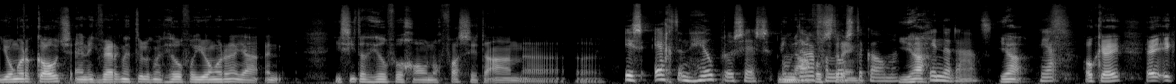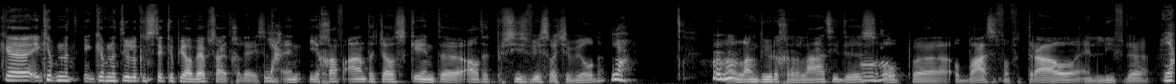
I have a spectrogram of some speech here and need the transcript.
jongerencoach en ik werk natuurlijk met heel veel jongeren. Ja, en je ziet dat heel veel gewoon nog vastzitten aan. eh, eh, Is echt een heel proces om daarvan los te komen. Ja. Inderdaad. ja, Ja. oké. Hey, ik, eh, ik, heb net- ik heb natuurlijk een stukje op jouw website gelezen. Ja. En je gaf aan dat je als kind altijd precies wist wat je wilde. Ja. Een langdurige relatie dus, Mhm. op, op basis van vertrouwen en liefde. Ja.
